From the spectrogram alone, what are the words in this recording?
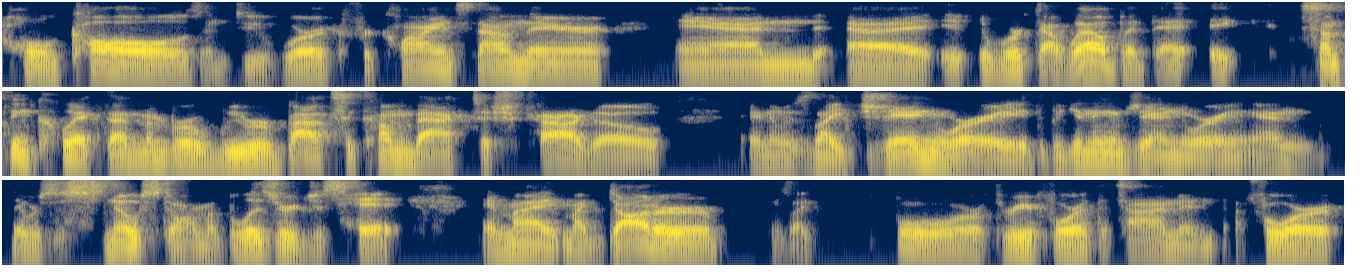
hold calls and do work for clients down there. And uh, it, it, worked out well, but that it, something clicked. I remember we were about to come back to Chicago and it was like January, the beginning of January, and there was a snowstorm, a blizzard just hit, and my my daughter was like four, three or four at the time, and four,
